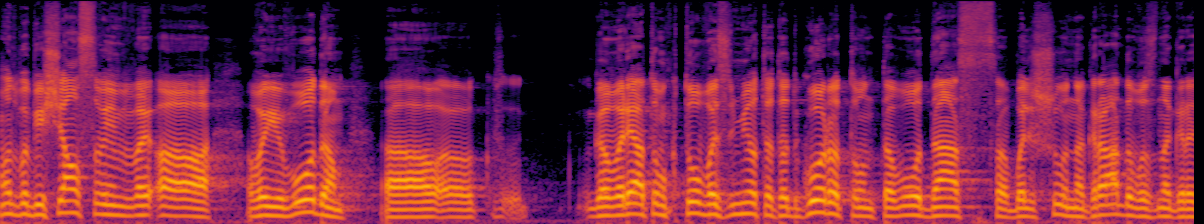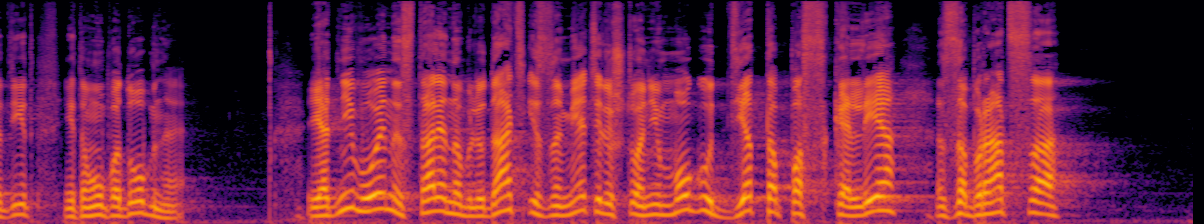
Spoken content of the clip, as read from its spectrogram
он пообещал своим а, воеводам, а, говоря о том, кто возьмет этот город, он того даст большую награду, вознаградит и тому подобное. И одни воины стали наблюдать и заметили, что они могут где-то по скале забраться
